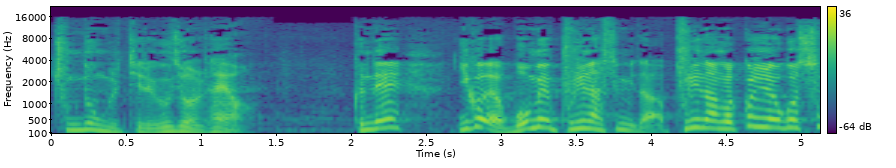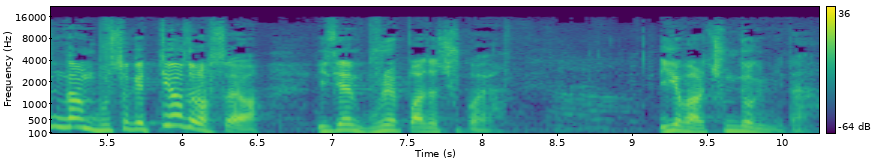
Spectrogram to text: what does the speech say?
중독 물질에 의존을 해요. 근데 이거예요. 몸에 불이 났습니다. 불이 난 걸 끌려고 순간 물 속에 뛰어들었어요. 이제 물에 빠져 죽어요. 이게 바로 중독입니다.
